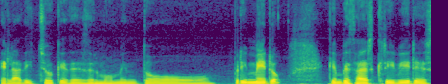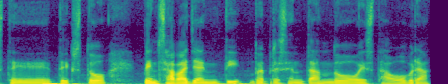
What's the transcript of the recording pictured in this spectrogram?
Él ha dicho que desde el momento primero que empezó a escribir este texto pensaba ya en ti representando esta obra.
